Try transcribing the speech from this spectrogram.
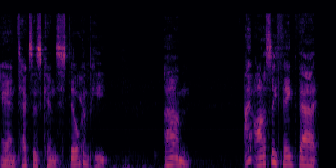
and Texas can still Yeah. compete. Um, I honestly think that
